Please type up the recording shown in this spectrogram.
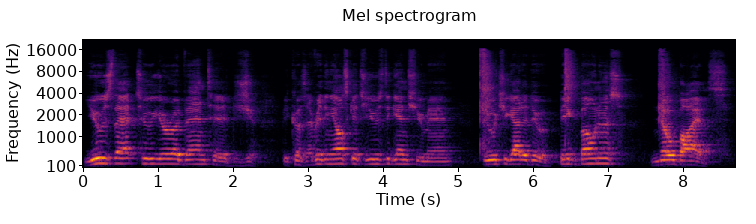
Use that to your advantage because everything else gets used against you, man. Do what you got to do. Big bonus, no bias.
